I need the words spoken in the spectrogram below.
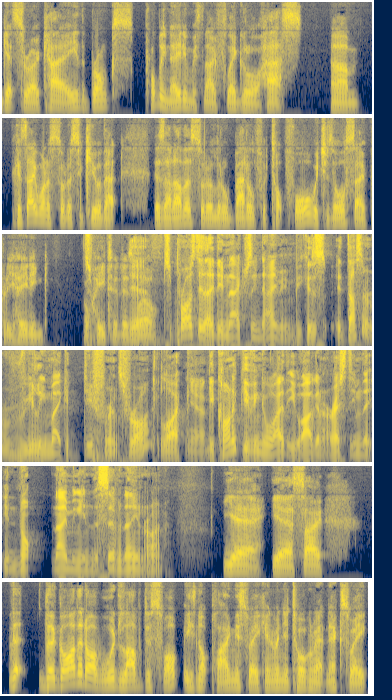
gets through okay, the Bronx probably need him with no Flegler or Haas. Um, because they want to sort of secure that. There's that other sort of little battle for top four, which is also pretty heating or heated as yeah, well. surprised that they didn't actually name him because it doesn't really make a difference, right? Like Yeah. you're kind of giving away that you are going to arrest him, that you're not naming in the 17, right? Yeah, yeah. So the the guy that I would love to swap, he's not playing this weekend. When you're talking about next week,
